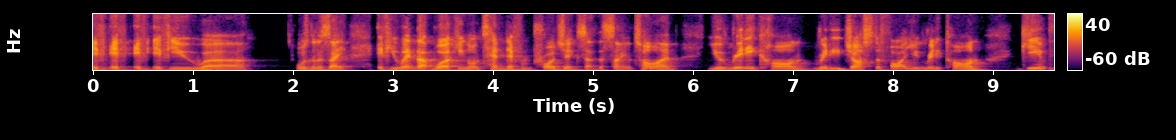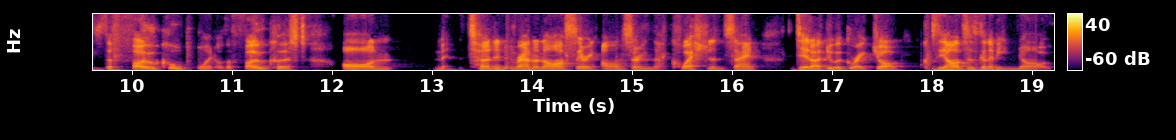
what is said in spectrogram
if if if if you uh, I was going to say, if you end up working on ten different projects at the same time, you really can't really justify. You really can't give the focal point or the focus on turning around and answering answering that question and saying, "Did I do a great job?" Because the answer is going to be no.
